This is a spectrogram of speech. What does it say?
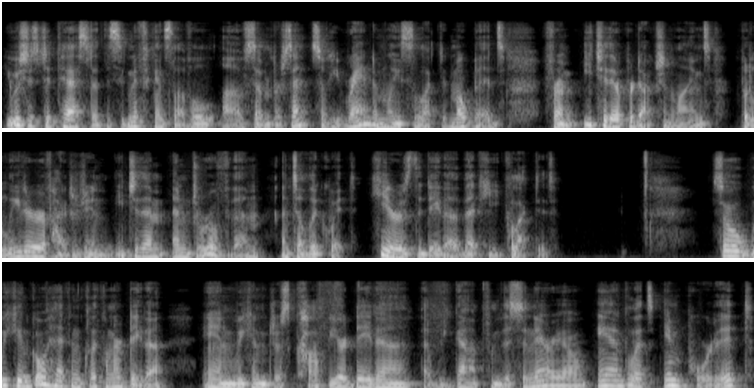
He wishes to test at the significance level of 7%, so he randomly selected mopeds from each of their production lines, put a liter of hydrogen in each of them, and drove them until they quit. Here is the data that he collected. So we can go ahead and click on our data and we can just copy our data that we got from this scenario and let's import it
